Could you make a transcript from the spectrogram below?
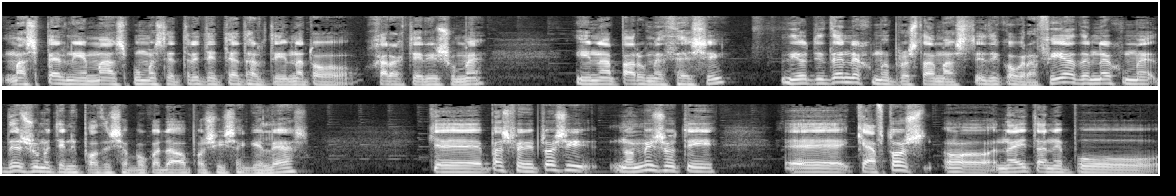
μας παίρνει εμάς που είμαστε τρίτη, τέταρτη να το χαρακτηρίσουμε ή να πάρουμε θέση διότι δεν έχουμε μπροστά μας τη δικογραφία, δεν, έχουμε, δεν ζούμε την υπόθεση από κοντά όπως η εισαγγελέας. Και, εν πάση περιπτώσει, νομίζω ότι ε, και αυτός να ήταν που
